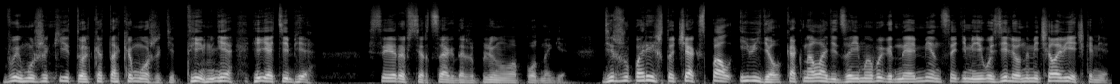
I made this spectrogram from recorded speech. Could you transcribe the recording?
«Вы, мужики, только так и можете. Ты мне, и я тебе». Сейра в сердцах даже плюнула под ноги. «Держу пари, что Чак спал и видел, как наладить взаимовыгодный обмен с этими его зелеными человечками.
